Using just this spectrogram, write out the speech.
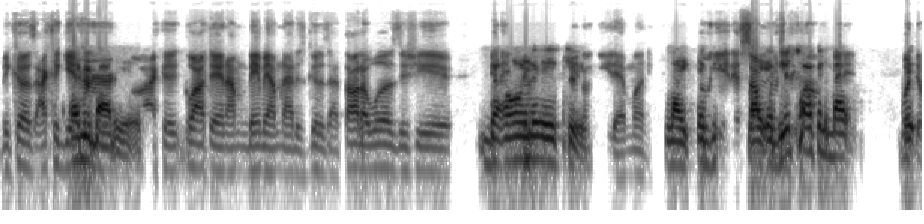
because I could get Everybody. I could go out there and I'm maybe I'm not as good as I thought I was this year. The owner is too. that money. Like So if yeah, like if you're talking about it. what the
